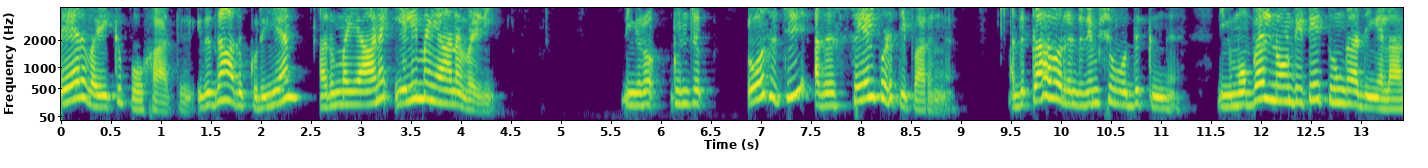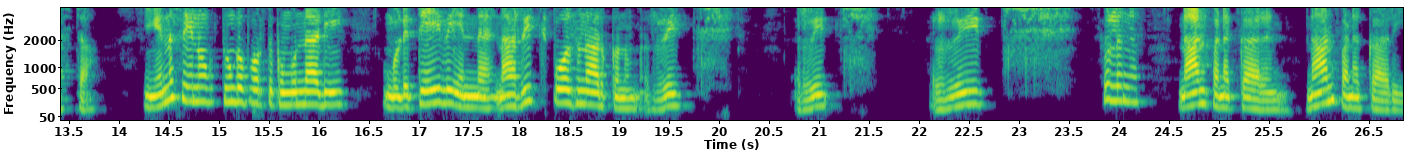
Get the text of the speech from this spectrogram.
வேறு வழிக்கு போகாது. இதுதான் அதுக்குரிய அருமையான எளிமையான வழி. நீங்கள் கொஞ்சம் யோசித்து அதை செயல்படுத்தி பாருங்கள் அதுக்காக ஒரு ரெண்டு நிமிஷம் ஒதுக்குங்க. நீங்கள் மொபைல் நோண்டிகிட்டே தூங்காதீங்க லாஸ்ட்டாக நீங்கள் என்ன செய்யணும்? தூங்க போகிறதுக்கு முன்னாடி உங்களுடைய தேவை என்ன? நான் ரிச் பர்சனாக இருக்கணும். ரிச் ரிச் ரிச் சொல்லுங்க. நான் பணக்காரன் நான் பணக்காரி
